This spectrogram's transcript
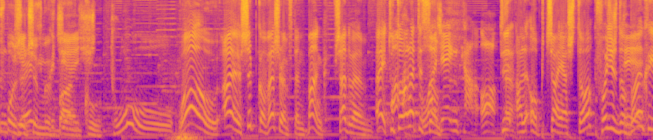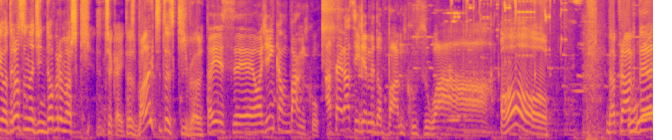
bank pożyczymy w jest gdzieś banku. Tu. Wow, ale szybko weszłem w ten bank. Wszedłem. Ej, tu toalety są. Łazienka, o! Ty, ale obczajasz to? Wchodzisz do Ty. banku i od razu na dzień dobry masz ki... Czekaj, to jest bank czy to jest kibel? To jest e, łazienka w banku. A teraz idziemy do banku zła. O! Naprawdę?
